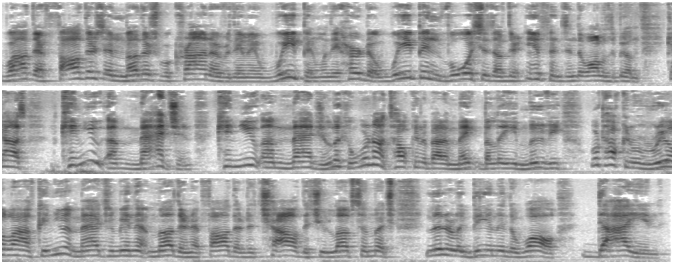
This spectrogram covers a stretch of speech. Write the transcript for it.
while their fathers and mothers were crying over them and weeping when they heard the weeping voices of their infants in the wall of the building. Guys, can you imagine? Can you imagine? Look, we're not talking about a make believe movie. We're talking real life. Can you imagine being that mother and that father, the child that you love so much, literally being in the wall, dying,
